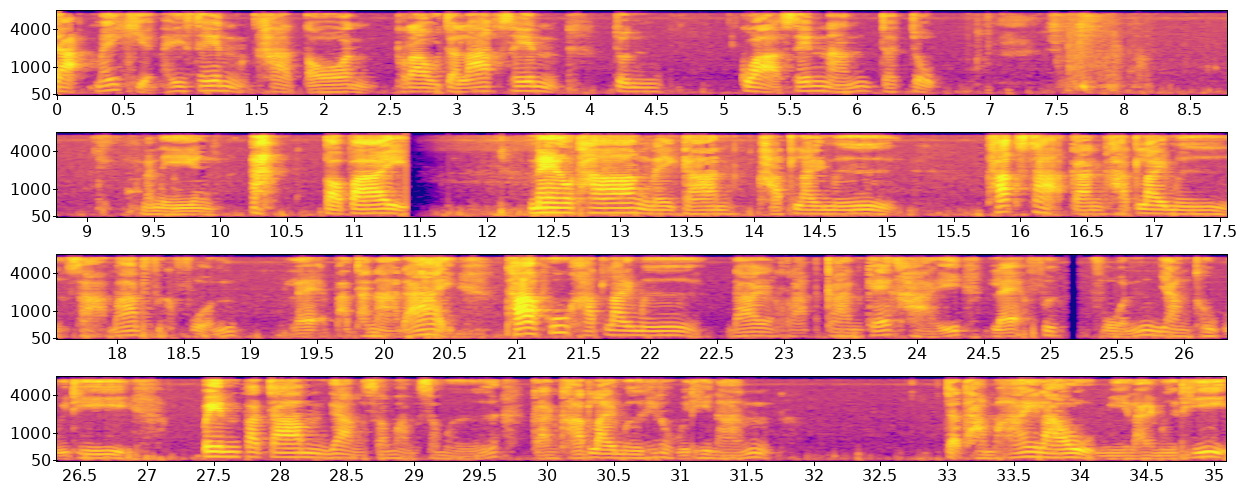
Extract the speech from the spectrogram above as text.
จะไม่เขียนให้เส้นขาดตอน เราจะลากเส้นจน กว่าเส้นนั้นจะจบ นั่นเองอะต่อไป แนวทางในการคัดลายมือ ทักษะการคัดลายมือสามารถฝึกฝนและพัฒนาได้ ถ้าผู้คัดลายมือได้รับการแก้ไขและฝึกฝนอย่างถูกวิธี เป็นประจำอย่างสม่ำเสมอ การคัดลายมือที่ถูกวิธีนั้น จะทำให้เรามีลายมือที่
